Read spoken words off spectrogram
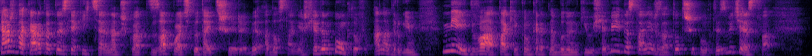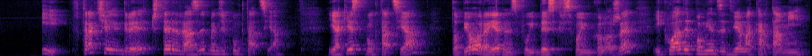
każda karta to jest jakiś cel, na przykład zapłać tutaj trzy ryby, a dostaniesz 7 punktów, a na drugim miej dwa takie konkretne budynki u siebie i dostaniesz za to 3 punkty zwycięstwa. I w trakcie gry cztery razy będzie punktacja. Jak jest punktacja, to biorę jeden swój dysk w swoim kolorze i kładę pomiędzy dwiema kartami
